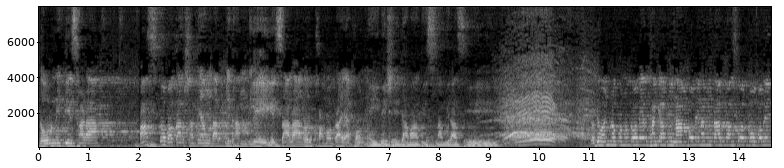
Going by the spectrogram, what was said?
দুর্নীতি ছাড়া বাস্তবতার সাথে আল্লাহর বিধান দিয়ে চালানোর ক্ষমতা এখন এই দেশে জামাত ইসলামীর আছে। যদি অন্য কোন দলের থাকে, আপনি নাম বলেন, আমি তার কাজ করব, বলেন।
